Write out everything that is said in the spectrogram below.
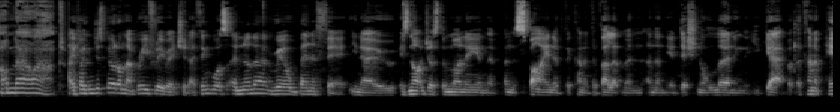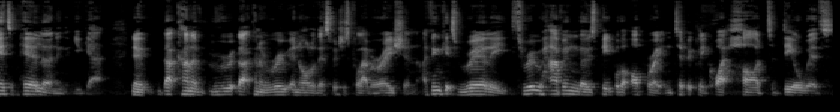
are now at. If I can just build on that briefly, Richard, I think what's another real benefit, you know, is not just the money and the and the spine of the kind of development and then the additional learning that you get, but the kind of peer to peer learning that you get. You know that kind of that kind of root in all of this, which is collaboration. I think it's really through having those people that operate in typically quite hard to deal with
